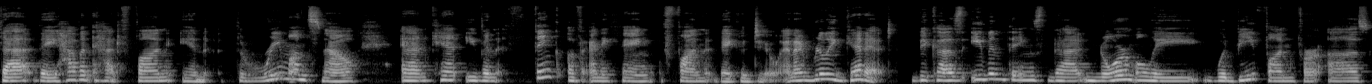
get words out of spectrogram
that they haven't had fun in three months now and can't even think of anything fun they could do. And I really get it because even things that normally would be fun for us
